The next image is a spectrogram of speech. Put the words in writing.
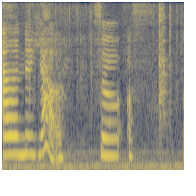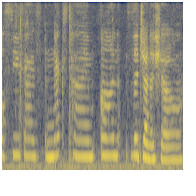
And uh, yeah, so I'll, I'll see you guys next time on The Jenna Show.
